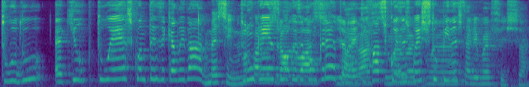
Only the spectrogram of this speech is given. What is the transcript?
tudo aquilo que tu és quando tens aquela idade. Mas sim, tu nunca és geral, uma coisa concreta, yeah, não é? Tu fazes uma coisas bem estúpidas. série bem fixe. já.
